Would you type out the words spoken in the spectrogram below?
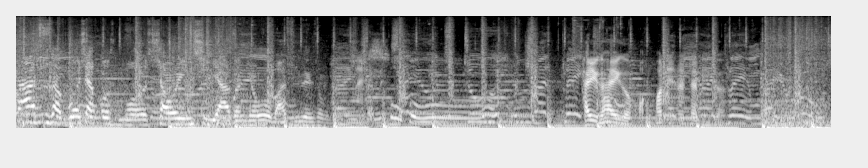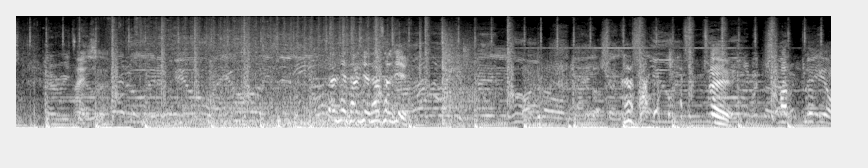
大家至少不会像过什么消音器啊、专用握把之类这种东西。还有一个，还有一个黄黄点上这里一个，那也是。三线，三线，他三线。看啥？哎，他没有。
